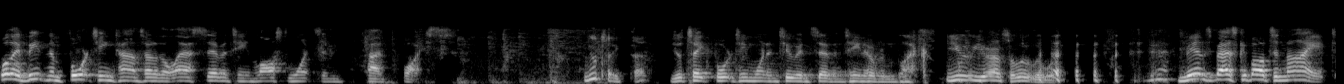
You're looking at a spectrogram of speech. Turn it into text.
Well, they've beaten them 14 times out of the last 17, lost once and tied twice. You'll take that. You'll take 14, 1 and 2 and 17 over the Blackhawks. You you absolutely will. Men's basketball tonight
